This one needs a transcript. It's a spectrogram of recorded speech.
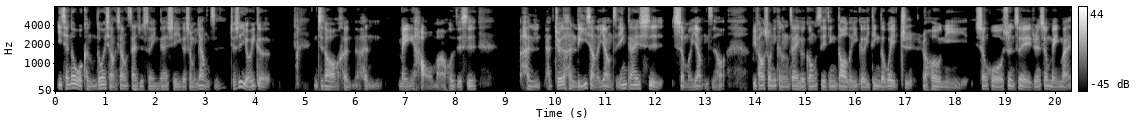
以前的我可能都会想象三十岁应该是一个什么样子，就是有一个你知道很很美好嘛，或者是很觉得很理想的样子，应该是什么样子哈？比方说，你可能在一个公司已经到了一个一定的位置，然后你生活顺遂，人生美满，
